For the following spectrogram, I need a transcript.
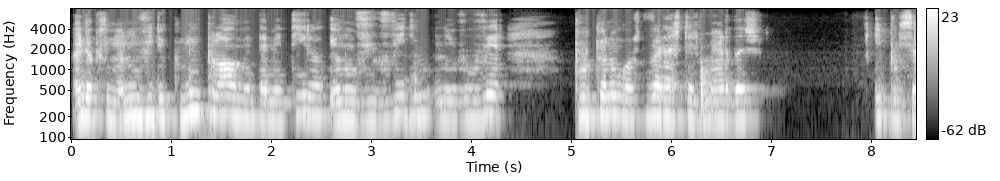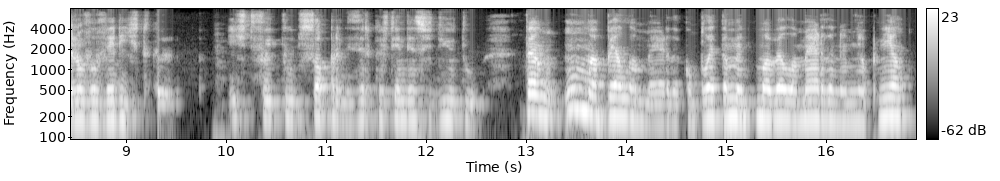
Ainda por cima, num vídeo que muito provavelmente é mentira, eu não vi o vídeo, nem vou ver, porque eu não gosto de ver estas merdas e por isso eu não vou ver isto. Isto foi tudo só para dizer que as tendências do YouTube estão uma bela merda, completamente uma bela merda, na minha opinião.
